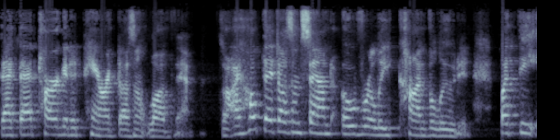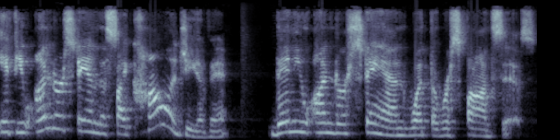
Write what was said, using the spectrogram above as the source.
that that targeted parent doesn't love them. So i hope that doesn't sound overly convoluted but the if you understand the psychology of it then you understand what the response is.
